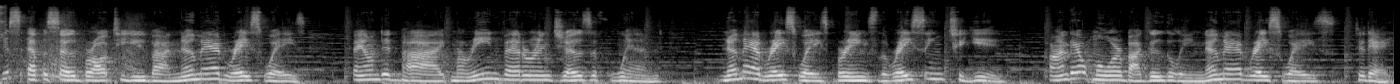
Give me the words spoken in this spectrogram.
This episode brought to you by Nomad Raceways, founded by Marine veteran Joseph Wind. Nomad Raceways brings the racing to you. Find out more by Googling Nomad Raceways today.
